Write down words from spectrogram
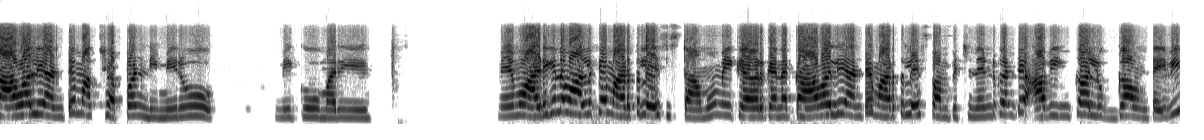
కావాలి అంటే మాకు చెప్పండి. మీరు మీకు మరి మేము అడిగిన వాళ్ళకే మడతలు వేసిస్తాము. మీకు ఎవరికైనా కావాలి అంటే మడతలు వేసి పంపించింది ఎందుకంటే అవి ఇంకా లుక్గా ఉంటాయి.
